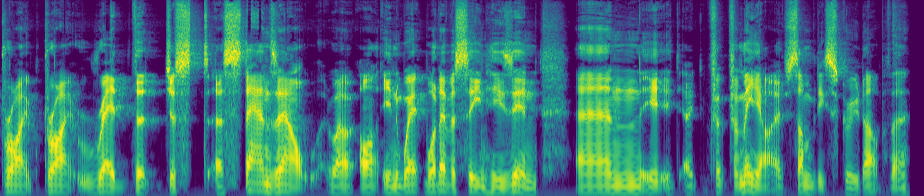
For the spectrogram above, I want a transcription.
bright, bright red that just uh, stands out uh, in whatever scene he's in. And it, it, for, for me, I, somebody screwed up there.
